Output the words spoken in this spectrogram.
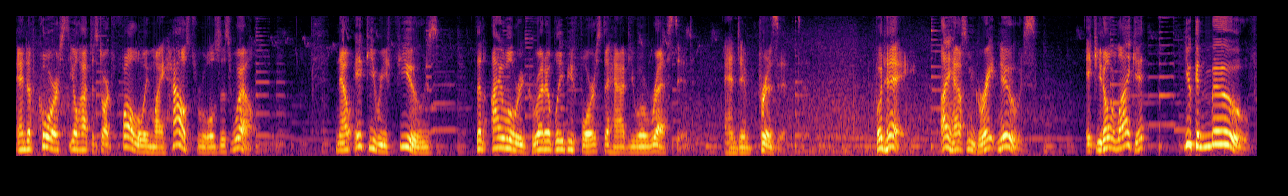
And of course, you'll have to start following my house rules as well. Now, if you refuse, then I will regrettably be forced to have you arrested and imprisoned. But hey, I have some great news. If you don't like it, you can move!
